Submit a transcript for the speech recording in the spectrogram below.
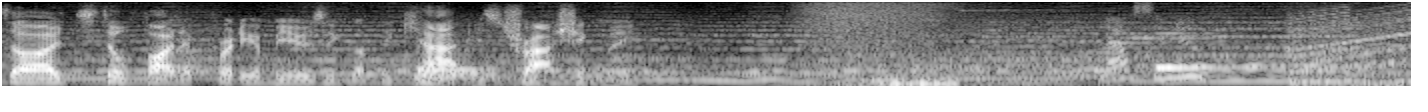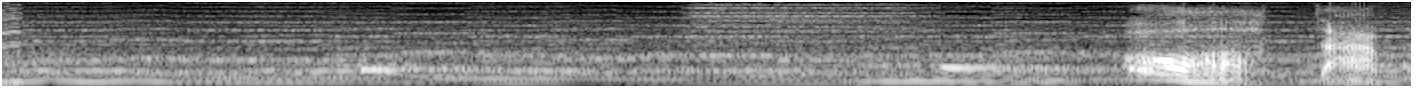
so I still find it pretty amusing that the cat is trashing me. Oh, damn.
